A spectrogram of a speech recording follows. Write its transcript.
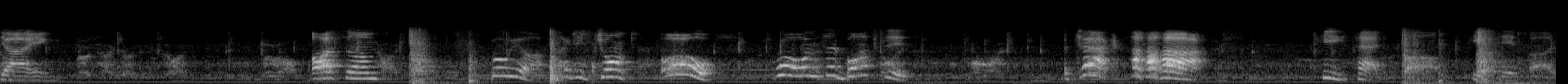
dying. Awesome. Booyah. I just jumped. Oh! Whoa, I'm inside boxes. Attack! Ha ha ha! He had balls. He did balls.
